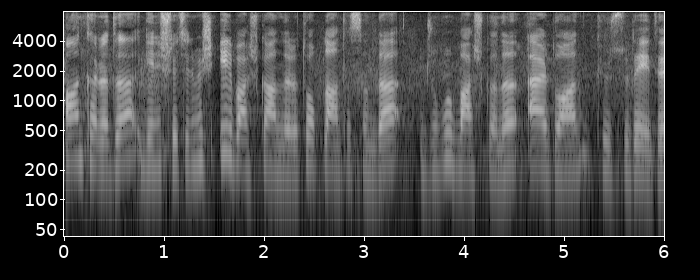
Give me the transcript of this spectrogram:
Ankara'da genişletilmiş il başkanları toplantısında Cumhurbaşkanı Erdoğan kürsüdeydi.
